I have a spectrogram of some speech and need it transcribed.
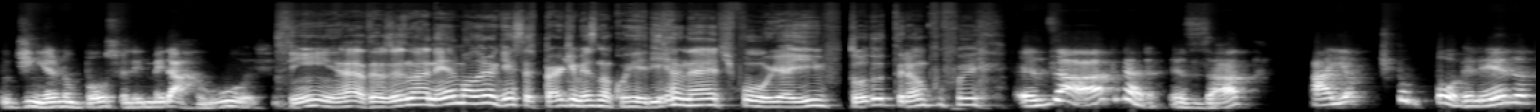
com o dinheiro no bolso ali no meio da rua, enfim. Sim, é, às vezes não é nem mal de alguém, você perde mesmo na correria, né? Tipo, e aí todo o trampo foi. Exato, cara, exato. Aí eu, tipo, pô, beleza,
